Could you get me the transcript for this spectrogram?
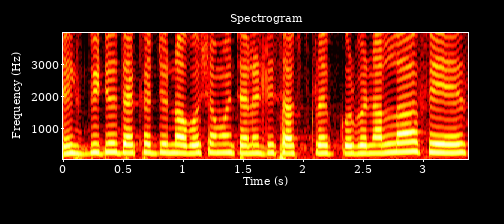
নেক্সট ভিডিও দেখার জন্য অবশ্যই আমার চ্যানেলটি সাবস্ক্রাইব করবেন। আল্লাহ হাফেজ।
